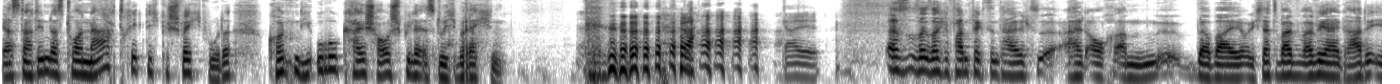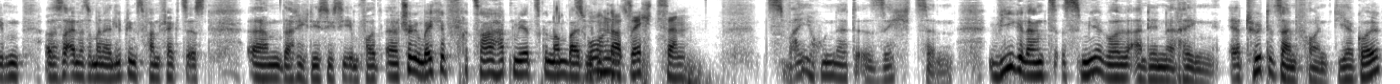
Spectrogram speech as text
Erst nachdem das Tor nachträglich geschwächt wurde, konnten die Urukai-Schauspieler es durchbrechen. Geil. Also so- solche Funfacts sind halt halt auch ähm, dabei. Und ich dachte, weil, weil wir ja gerade eben, also das ist einer meiner Lieblings-Funfacts ist, ähm, dachte ich, lese ich sie eben vor. Äh, Entschuldigung, welche Zahl hatten wir jetzt genommen bei dir? 216. 216. Wie gelangt Smirgol an den Ring? Er tötet seinen Freund Diagol,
